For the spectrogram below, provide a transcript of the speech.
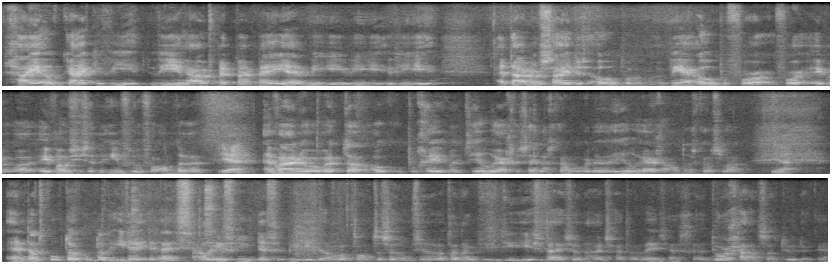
Ga je ook kijken wie, wie rouwt met mij mee. Hè? Wie, wie, wie. En daardoor sta je dus open, meer open voor, voor emo- emoties en de invloed van anderen. Ja. En waardoor het dan ook op een gegeven moment heel erg gezellig kan worden, heel erg anders kan slaan. Ja. En dat komt ook omdat iedereen er is. Al je vrienden, familie, alle tantes, ooms en wat dan ook, die, die is bij zo'n uitvaart aanwezig. Eh, Doorgaans natuurlijk. Hè?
